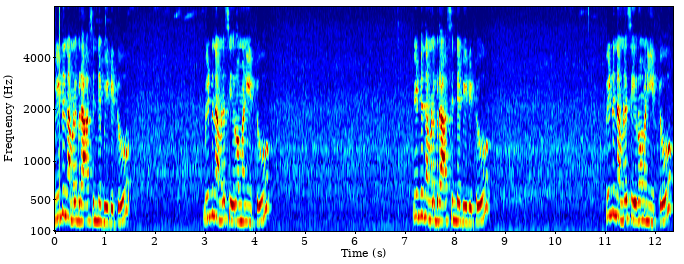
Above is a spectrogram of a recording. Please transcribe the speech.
വീണ്ടും നമ്മൾ ബ്രാസിന്റെ ബീഡിട്ടു. വീണ്ടും നമ്മൾ സീറോ മണി ഇട്ടു. വീണ്ടും നമ്മൾ ബ്രാസിന്റെ ബീഡ് ഇട്ടു. വീണ്ടും നമ്മൾ സീറോ മണി ഇട്ടു.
